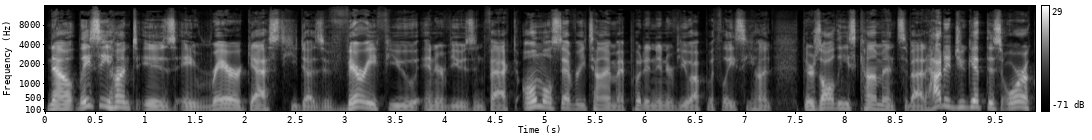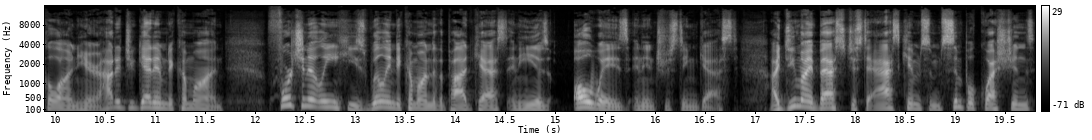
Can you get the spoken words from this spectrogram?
Now, Lacy Hunt is a rare guest. He does very few interviews. In fact, almost every time I put an interview up with Lacy Hunt, there's all these comments about how did you get this oracle on here? How did you get him to come on? Fortunately, he's willing to come onto the podcast and he is always an interesting guest. I do my best just to ask him some simple questions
